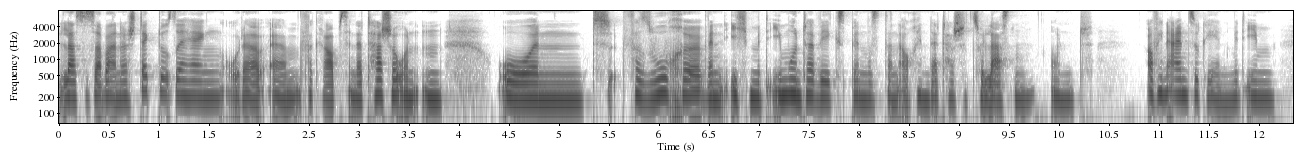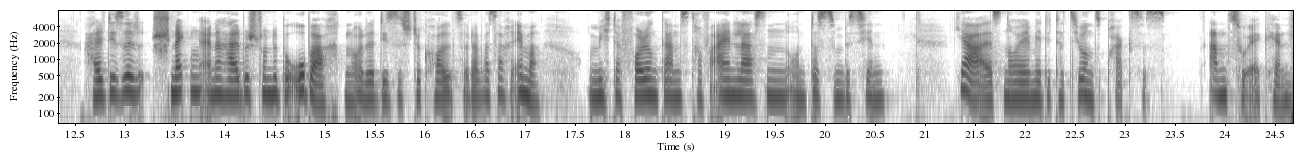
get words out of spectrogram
lasse es aber an der Steckdose hängen oder ähm, vergrabe es in der Tasche unten und versuche, wenn ich mit ihm unterwegs bin, das dann auch in der Tasche zu lassen und auf ihn einzugehen, mit ihm halt diese Schnecken eine halbe Stunde beobachten oder dieses Stück Holz oder was auch immer und mich da voll und ganz drauf einlassen und das so ein bisschen ja als neue Meditationspraxis anzuerkennen.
